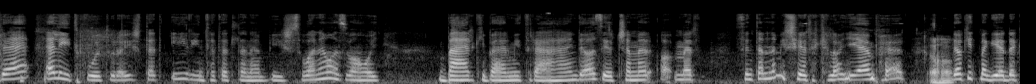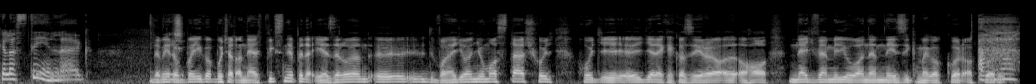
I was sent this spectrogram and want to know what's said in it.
de elit kultúra is, tehát érinthetetlenebb is, szóval nem az van, hogy bárki bármit ráhány, de azért sem, mert, mert szerintem nem is érdekel annyi embert, aha. de akit megérdekel, az tényleg. De miért, És- abban, bocsánat, a Netflixnél például érzel olyan, van egy olyan nyomasztás, hogy, hogy gyerekek azért, ha 40 millióan nem nézik meg, akkor, akkor Á,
